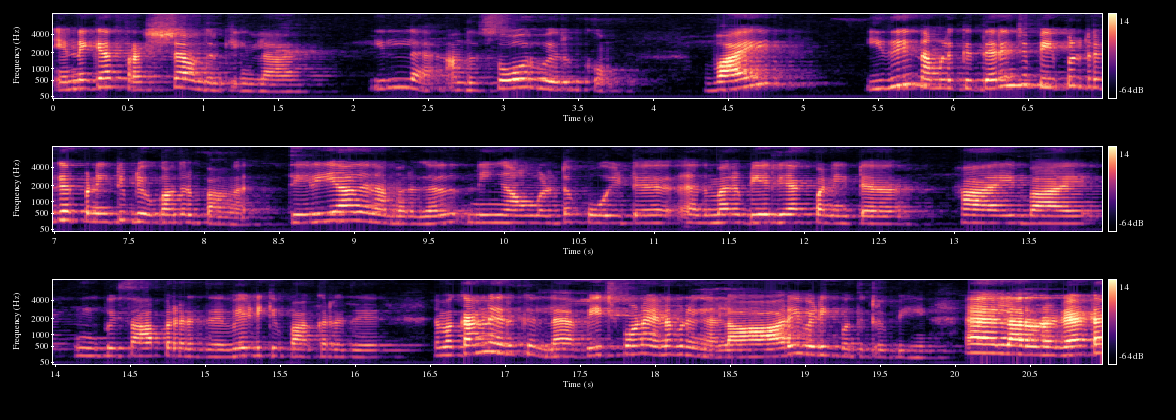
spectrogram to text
என்னைக்கா ஃப்ரெஷ்ஷாக வந்திருக்கீங்களா? இல்லை அந்த சோர்வு இருக்கும். வை இது நம்மளுக்கு தெரிஞ்ச பீப்புள் ட்ரிகர் பண்ணிட்டு இப்படி உட்காந்துருப்பாங்க தெரியாத நபர்கள் நீங்கள் அவங்கள்ட்ட போயிட்டு அது மாதிரி அப்படியே ரியாக்ட் பண்ணிட்டு ஹாய் பாய் நீங்கள் போய் சாப்பிட்றது வேடிக்கை பார்க்குறது. நம்ம கண்ணு இருக்குல்ல பீச் போனால் என்ன பண்ணுவீங்க? எல்லாரையும் வேடிக்கை பார்த்துட்டு இருப்பீங்க. எல்லாரோட டேட்டா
